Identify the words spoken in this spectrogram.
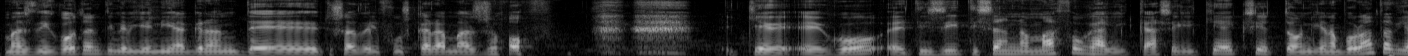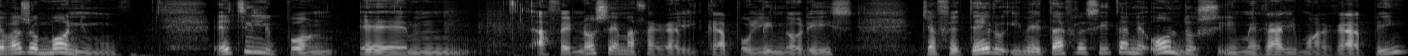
μας διηγόταν την Ευγενία Γκραντέ, τους αδελφούς Καραμαζόφ, και εγώ ε, τη ζήτησα να μάθω γαλλικά σε ηλικία 6 ετών για να μπορώ να τα διαβάζω μόνη μου. Έτσι λοιπόν, ε, αφενός έμαθα γαλλικά πολύ νωρίς και αφετέρου η μετάφραση ήταν όντως η μεγάλη μου αγάπη.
